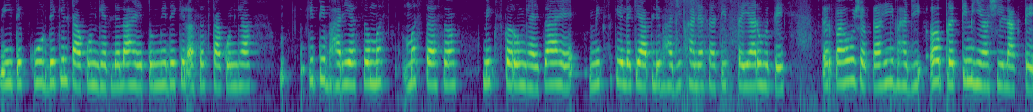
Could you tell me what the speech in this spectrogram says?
मी इथे कूड देखील टाकून घेतलेला आहे. तुम्ही देखील असंच टाकून घ्या. किती भारी असं मस्त मस्त असं मिक्स करून घ्यायचा आहे. मिक्स केलं की आपली भाजी खाण्यासाठी तयार होते. तर पाहू शकता ही भाजी अप्रतिम ही अशी लागते.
